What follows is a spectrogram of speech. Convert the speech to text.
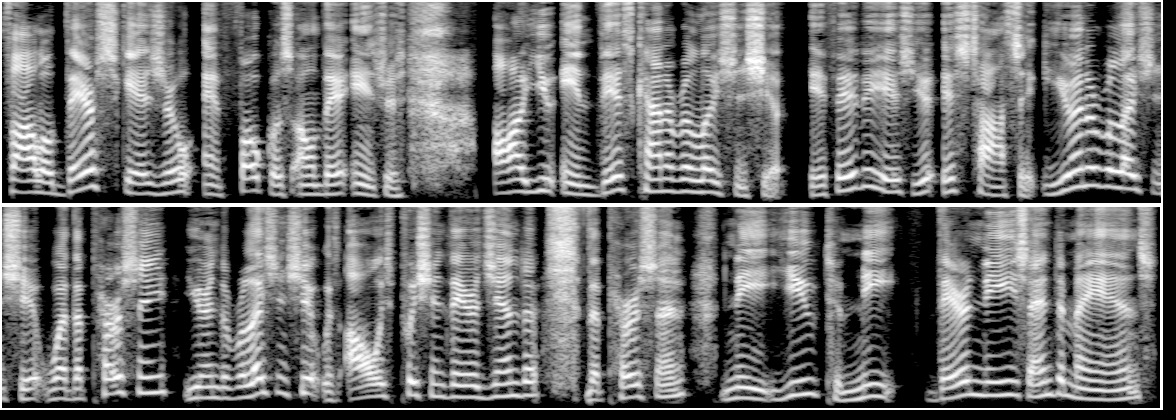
follow their schedule, and focus on their interests. Are you in this kind of relationship? If it is, you, it's toxic. You're in a relationship where the person you're in the relationship with always pushing their agenda. The person need you to meet their needs and demands,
